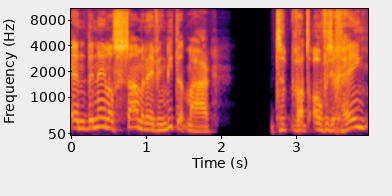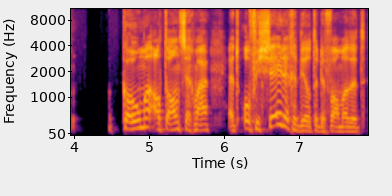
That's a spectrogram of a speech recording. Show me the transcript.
En de Nederlandse samenleving liet dat maar wat over zich heen komen. Althans, zeg maar, het officiële gedeelte ervan, wat het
